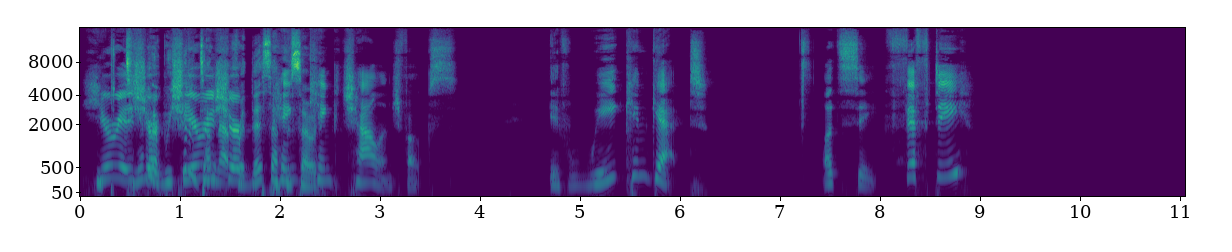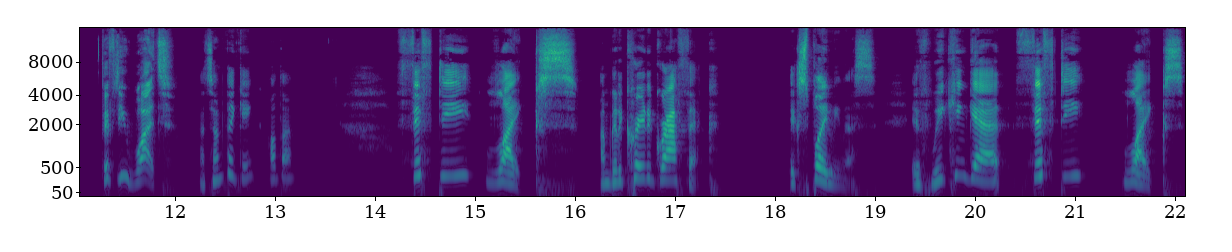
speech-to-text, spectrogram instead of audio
Here is Damn your. it, we should have done that for this pink episode. Kink challenge, folks. If we can get, let's see, fifty. 50 what? That's what I'm thinking. Hold on. Fifty likes. I'm going to create a graphic explaining this. If we can get fifty likes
